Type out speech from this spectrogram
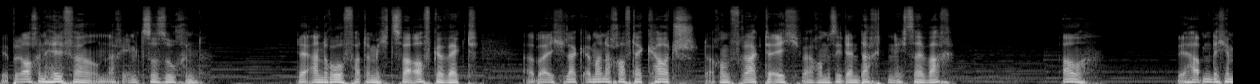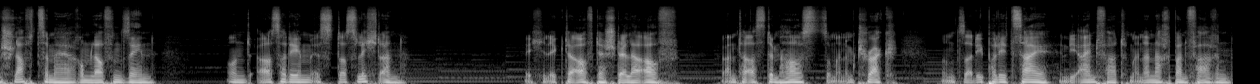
Wir brauchen Hilfe, um nach ihm zu suchen. Der Anruf hatte mich zwar aufgeweckt, aber ich lag immer noch auf der Couch, darum fragte ich, warum sie denn dachten, ich sei wach. Oh, wir haben dich im Schlafzimmer herumlaufen sehen. Und außerdem ist das Licht an. Ich legte auf der Stelle auf, rannte aus dem Haus zu meinem Truck und sah die Polizei in die Einfahrt meiner Nachbarn fahren.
